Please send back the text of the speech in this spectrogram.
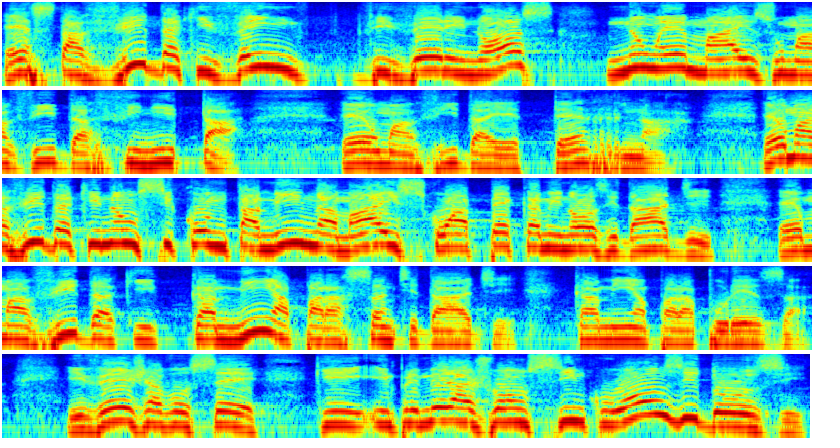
Esta vida que vem viver em nós não é mais uma vida finita, é uma vida eterna. É uma vida que não se contamina mais com a pecaminosidade. É uma vida que caminha para a santidade, caminha para a pureza. E veja você que em 1 João 5, 11 e 12,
